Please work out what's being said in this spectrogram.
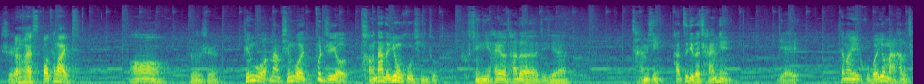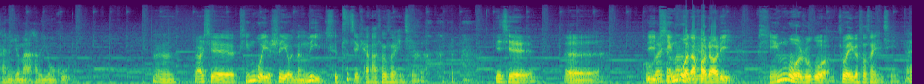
是，然后还 Spotlight，哦，嗯，是。苹果，那苹果不只有庞大的用户群组群体，还有它的这些产品，它自己的产品也相当于谷歌又买了它的产品，又买了它的用户。嗯，而且苹果也是有能力去自己开发搜索引擎的，并且，呃，以苹果的号召力，苹果如果做一个搜索引擎，它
